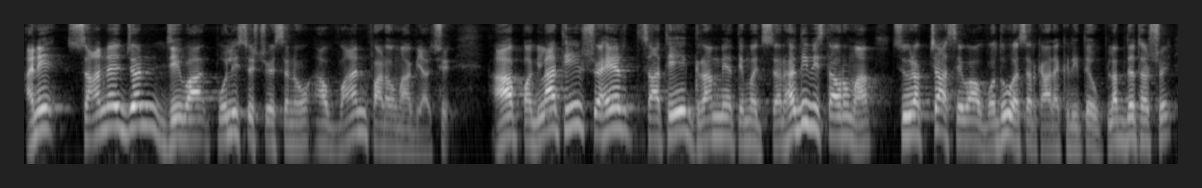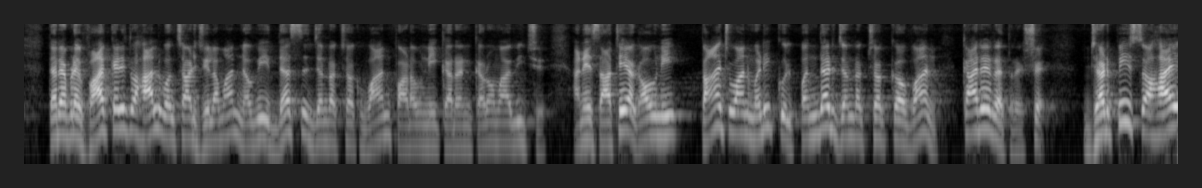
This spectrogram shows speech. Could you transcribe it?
અને સાનજન જેવા પોલીસ સ્ટેશનો આ વાન ફાળવવામાં આવ્યા છે. આ પગલાંથી શહેર સાથે ગ્રામ્ય તેમજ સરહદી વિસ્તારોમાં સુરક્ષા સેવા વધુ અસરકારક રીતે ઉપલબ્ધ થશે. ત્યારે આપણે વાત કરીએ તો હાલ વલસાડ જિલ્લામાં નવી દસ જનરક્ષક વાન ફાળવણીકરણ કરવામાં આવી છે અને સાથે અગાઉની પાંચ વાન મળી કુલ પંદર જનરક્ષક વાન કાર્યરત રહેશે. ઝડપી સહાય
